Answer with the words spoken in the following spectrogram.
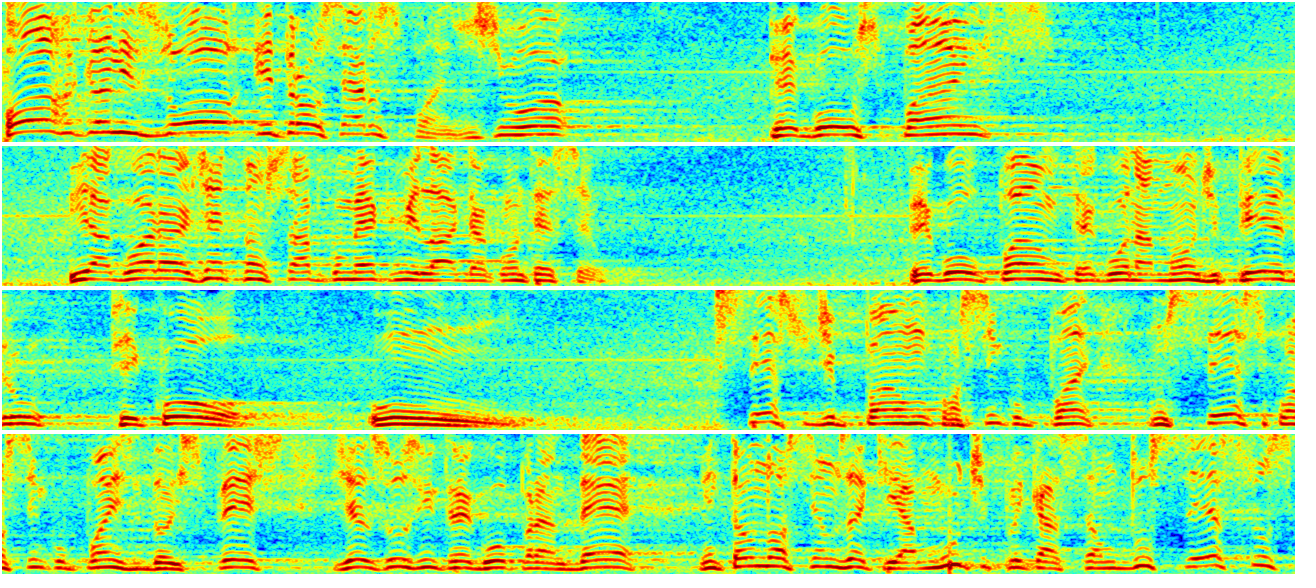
Organizou e trouxeram os pães. O Senhor pegou os pães, e agora a gente não sabe como é que o milagre aconteceu. Pegou o pão, entregou na mão de Pedro, ficou um cesto de pão com cinco pães, um cesto com cinco pães e dois peixes. Jesus entregou para André. Então nós temos aqui a multiplicação dos cestos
